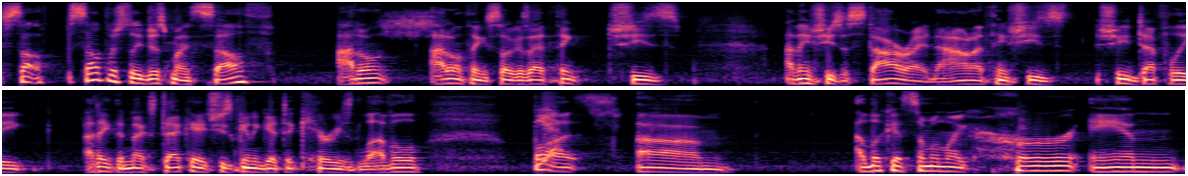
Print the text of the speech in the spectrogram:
self, selfishly just myself. I don't I don't think so because I think she's I think she's a star right now and I think she's she definitely I think the next decade she's going to get to Carrie's level. But Yes. I look at someone like her and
